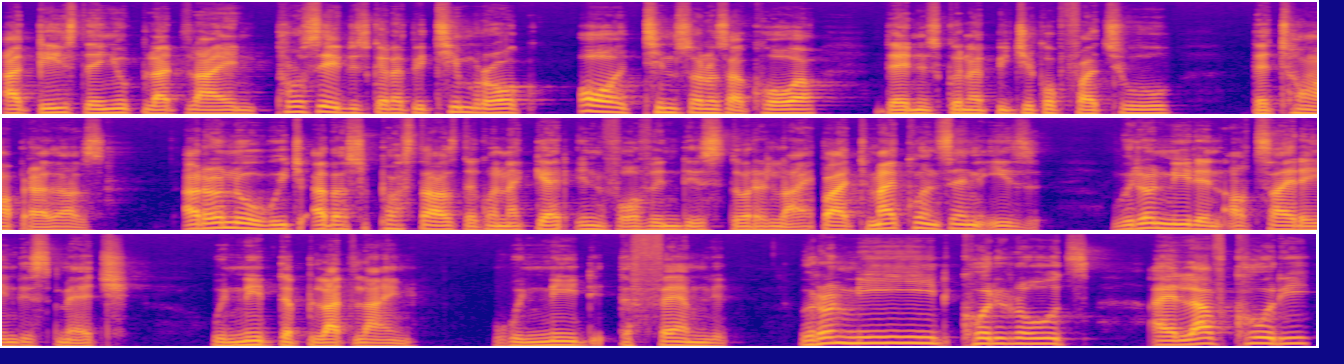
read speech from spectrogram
Against the new Bloodline, Proceed is gonna be Team Rock or Team Solo Sikoa. Then it's gonna be Jacob Fatu, the Tonga brothers. I don't know which other superstars they're gonna get involved in this storyline, but my concern is we don't need an outsider in this match. We need the bloodline. We need the family. We don't need Cody Rhodes. I love Cody.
